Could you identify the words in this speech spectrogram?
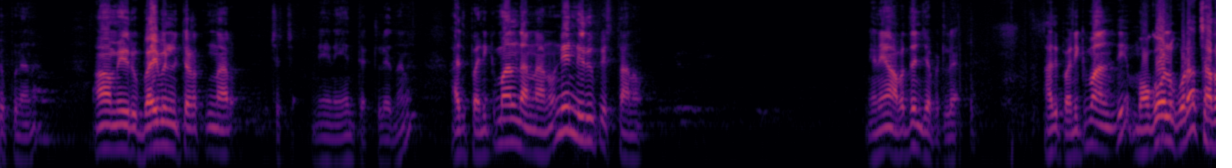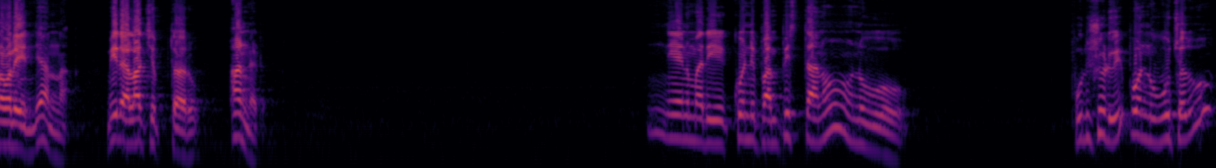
చెప్పు నాన్న. "ఆ, మీరు బైబిల్ని తిడుతున్నారు. చచ్చ నేనేం తిట్టలేదని. అది పనికిమాలింది అన్నాను నేను నిరూపిస్తాను. నేనేం అబద్ధం చెప్పట్లే. అది పనికిమాలింది మగోళ్ళు కూడా చదవలేంది అన్న. మీరు ఎలా చెప్తారు? అన్నాడు. నేను మరి కొన్ని పంపిస్తాను నువ్వు పురుషుడివి పో నువ్వు చదువు.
